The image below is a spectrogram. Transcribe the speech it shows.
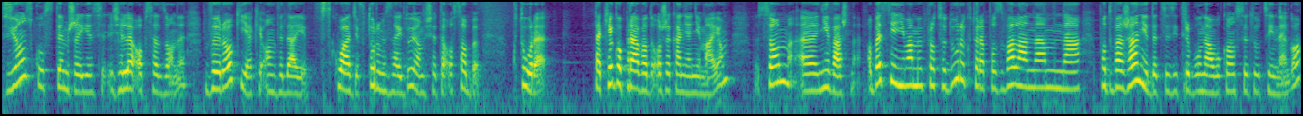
W związku z tym, że jest źle obsadzony, wyroki, jakie on wydaje w składzie, w którym znajdują się te osoby, które takiego prawa do orzekania nie mają, są e, nieważne. Obecnie nie mamy procedury, która pozwala nam na podważanie decyzji Trybunału Konstytucyjnego,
